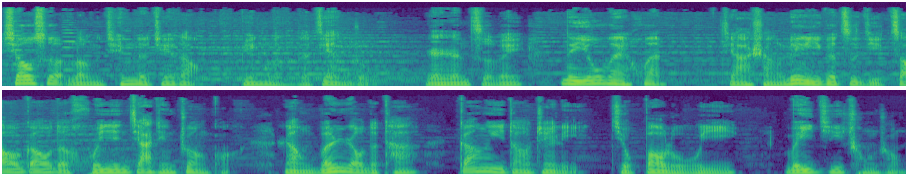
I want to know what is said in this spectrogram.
萧瑟冷清的街道，冰冷的建筑，人人自危，内忧外患，加上另一个自己糟糕的婚姻家庭状况，让温柔的她刚一到这里就暴露无遗，危机重重。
